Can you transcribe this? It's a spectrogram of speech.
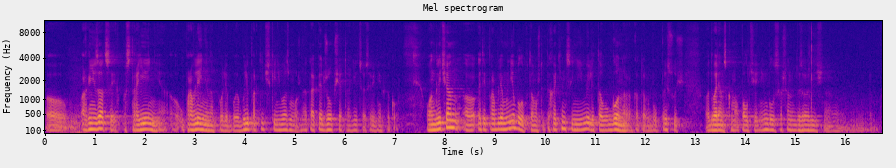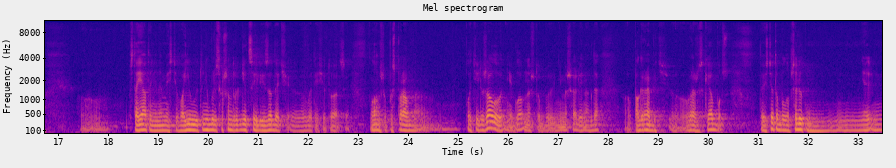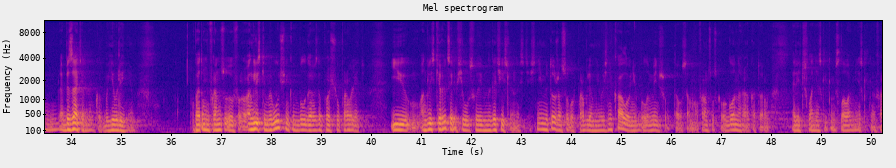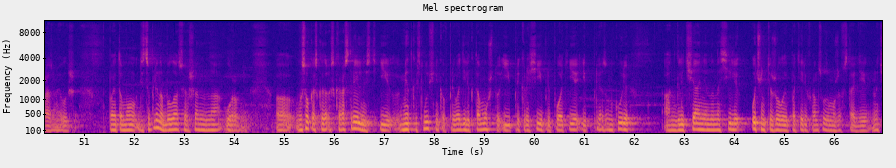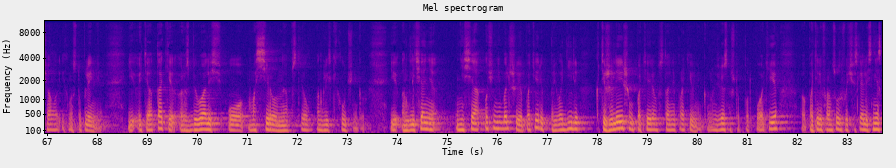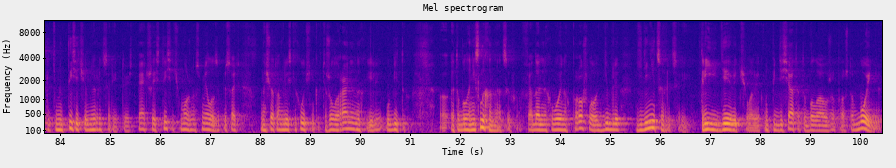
Э, организация их построения, э, управление на поле боя были практически невозможны. Это, опять же, общая традиция средних веков. У англичан э, этой проблемы не было, потому что пехотинцы не имели того гонора, который был присущ дворянскому ополчению. Им было совершенно безразлично. Стоят они на месте, воюют. У них были совершенно другие цели и задачи в этой ситуации. Главное, чтобы исправно платили жалования, главное, чтобы не мешали иногда пограбить э, вражеский обоз. То есть это было абсолютно обязательным как бы, явлением. Поэтому английскими лучниками было гораздо проще управлять. И английские рыцари в силу своей многочисленности, с ними тоже особых проблем не возникало, у них было меньше вот того самого французского гонора, о котором речь шла несколькими словами, несколькими фразами выше. Поэтому дисциплина была совершенно на уровне. Э, высокая скорострельность и меткость лучников приводили к тому, что и при Креси, и при Пуатье, и при Азанкуре англичане наносили очень тяжелые потери французам уже в стадии начала их наступления. И эти атаки разбивались о массированный обстрел английских лучников. И англичане, неся очень небольшие потери, приводили к тяжелейшим потерям в стане противника. Но известно, что под Пуатье потери французов исчислялись несколькими тысячами рыцарей, то есть 5-6 тысяч можно смело записать на счет английских лучников, тяжело раненых или убитых. Э, это была неслыханная цифра. В феодальных войнах прошлого гибли единицы рыцарей, 3-9 человек, ну 50 это была уже просто бойня.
